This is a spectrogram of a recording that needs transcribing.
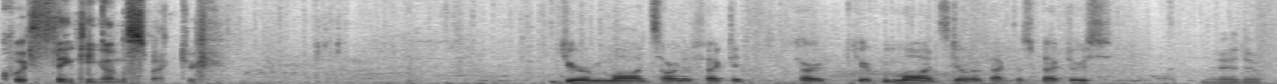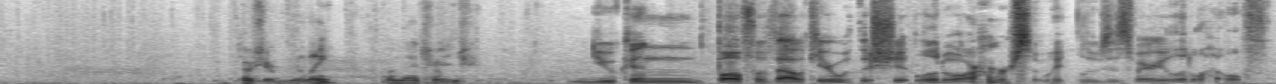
quick thinking on the specter. Your mods aren't affected, or your mods don't affect the specters. Yeah, I do. Oh shit, really? When that change? You can buff a Valkyr with a shitload of armor so it loses very little health.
